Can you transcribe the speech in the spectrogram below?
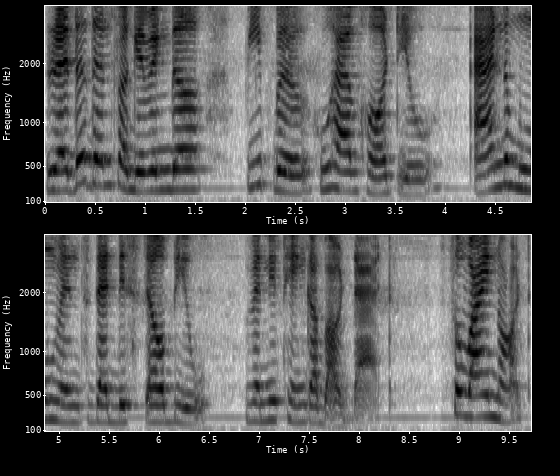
Rather than forgiving the people who have hurt you and the moments that disturb you when you think about that. So why not?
